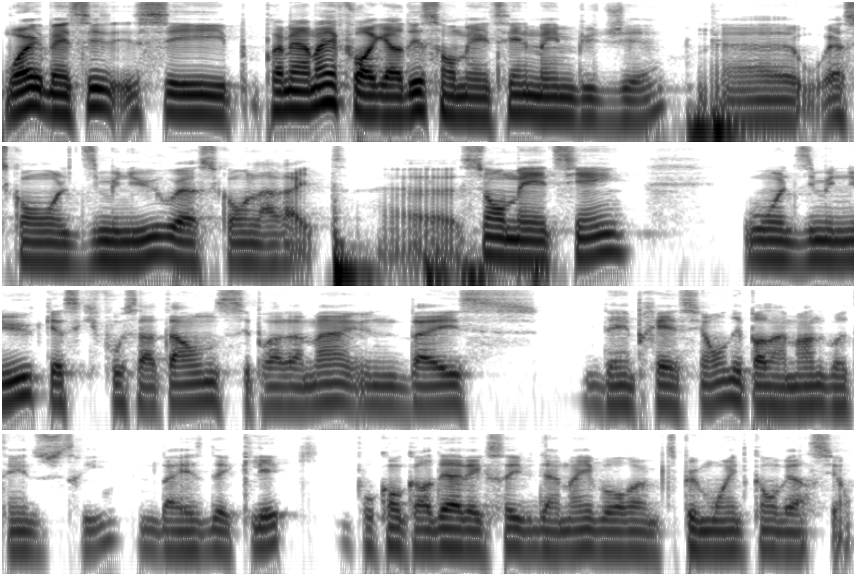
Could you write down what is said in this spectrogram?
Oui, bien, c'est. Premièrement, il faut regarder si on maintient le même budget. ou est-ce qu'on le diminue ou est-ce qu'on l'arrête? si on maintient ou on le diminue, qu'est-ce qu'il faut s'attendre? C'est probablement une baisse d'impression, dépendamment de votre industrie, une baisse de clics. Pour concorder avec ça, évidemment, il va y avoir un petit peu moins de conversion.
